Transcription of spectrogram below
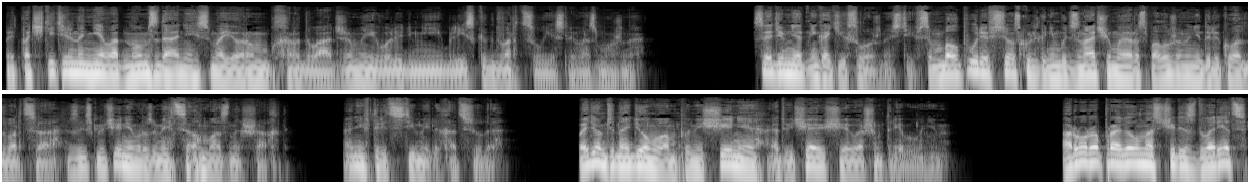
Предпочтительно не в одном здании с майором Бхардваджем и его людьми, и близко к дворцу, если возможно». «С этим нет никаких сложностей. В Самбалпуре все сколько-нибудь значимое расположено недалеко от дворца, за исключением, разумеется, алмазных шахт. Они в тридцати милях отсюда. Пойдемте найдем вам помещение, отвечающее вашим требованиям». Арора провел нас через дворец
